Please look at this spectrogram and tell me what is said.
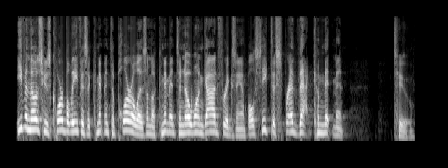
Even those whose core belief is a commitment to pluralism, a commitment to no one God, for example, seek to spread that commitment too.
